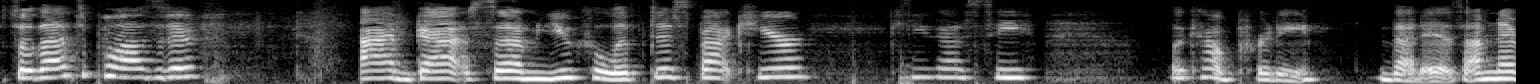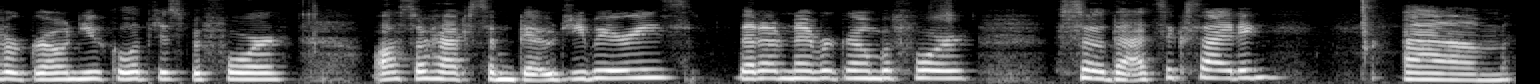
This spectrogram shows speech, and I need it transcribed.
So that's a positive. I've got some eucalyptus back here. Can you guys see? Look how pretty that is. I've never grown eucalyptus before. Also have some goji berries that I've never grown before. So that's exciting. Um,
